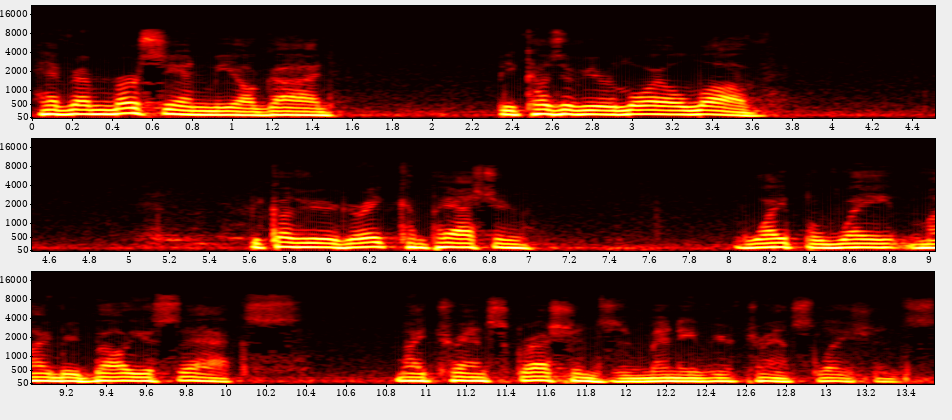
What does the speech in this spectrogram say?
Have mercy on me, O God, because of your loyal love. Because of your great compassion, wipe away my rebellious acts, my transgressions in many of your translations.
